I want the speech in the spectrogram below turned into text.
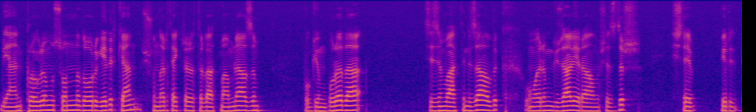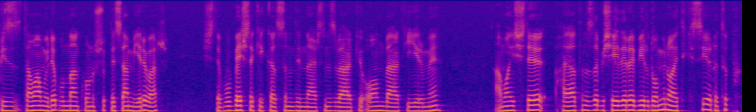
yani programın sonuna doğru gelirken şunları tekrar hatırlatmam lazım. Bugün burada sizin vaktinizi aldık. Umarım güzel yere almışızdır. İşte bir, biz tamamıyla bundan konuştuk desem yeri var. İşte bu 5 dakikasını dinlersiniz. Belki 10, belki 20. Ama işte hayatınızda bir şeylere bir domino etkisi yaratıp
